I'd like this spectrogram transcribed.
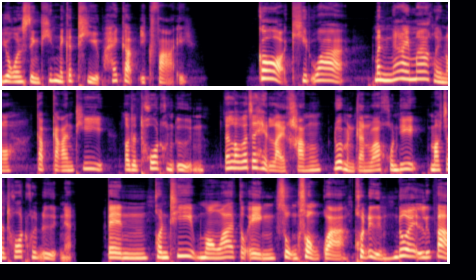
โยนสิ่งที่ negative ให้กับอีกฝ่าย ก็คิดว่ามันง่ายมากเลยเนาะกับการที่เราจะโทษคนอื่น แล้วเราก็จะเห็นหลายครั้งด้วยเหมือนกันว่าคนที่มักจะโทษคนอื่นเนี่ย เป็นคนที่มองว่าตัวเองสูงส่งกว่าคนอื่นด้วยหรือเปล่า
